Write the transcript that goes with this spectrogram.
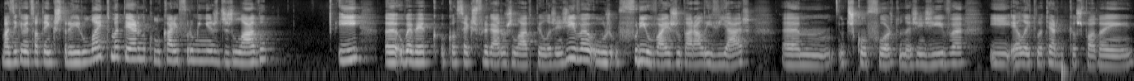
Basicamente só têm que extrair o leite materno, colocar em forminhas de gelado e uh, o bebê consegue esfregar o gelado pela gengiva, o, o frio vai ajudar a aliviar um, ehm, o desconforto na gengiva e é leite materno que eles podem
